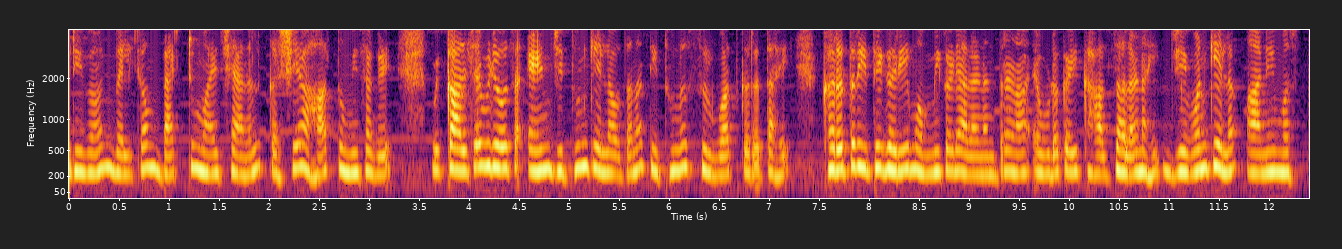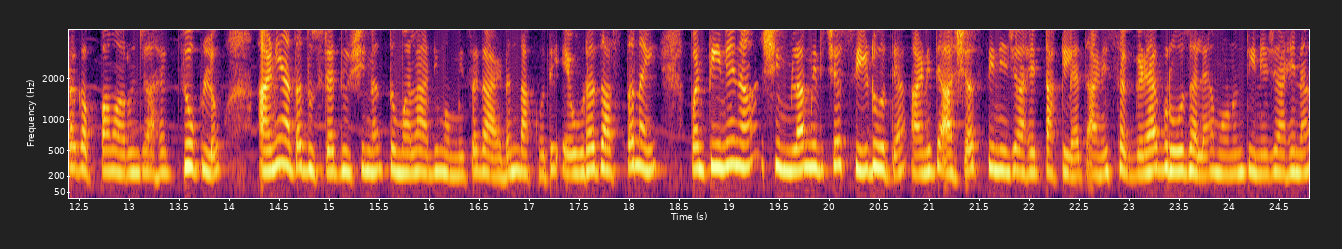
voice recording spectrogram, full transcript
Everyone welcome back to my channel कसे आहात तुम्ही सगळे? मी कालच्या व्हिडिओचा एंड जिथून केला होता ना तिथूनच सुरुवात करत आहे. खरं तर इथे घरी मम्मीकडे आल्यानंतर ना एवढं काही खास झालं नाही. जेवण केलं आणि मस्त गप्पा मारून जे आहेत झोपलो. आणि आता दुसऱ्या दिवशी ना तुम्हाला आधी मम्मीचं गार्डन दाखवते. एवढं जास्त नाही पण तिने ना शिमला मिरच्या सीड होत्या आणि त्या अशाच तिने ज्या आहेत टाकल्यात आणि सगळ्या ग्रो झाल्या. म्हणून तिने जे आहे ना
